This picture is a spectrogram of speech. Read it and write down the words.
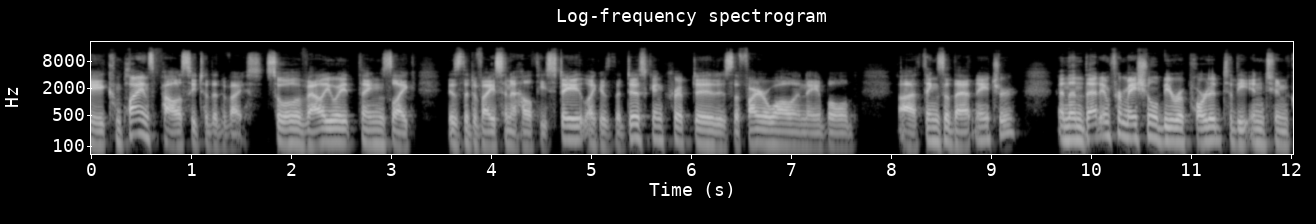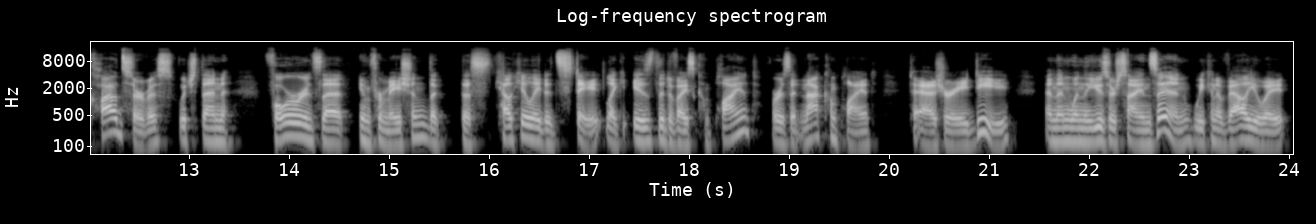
a compliance policy to the device. So we'll evaluate things like is the device in a healthy state? Like is the disk encrypted? Is the firewall enabled? Uh, things of that nature. And then that information will be reported to the Intune cloud service, which then forwards that information, the, the calculated state, like is the device compliant or is it not compliant, to Azure AD. And then when the user signs in, we can evaluate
